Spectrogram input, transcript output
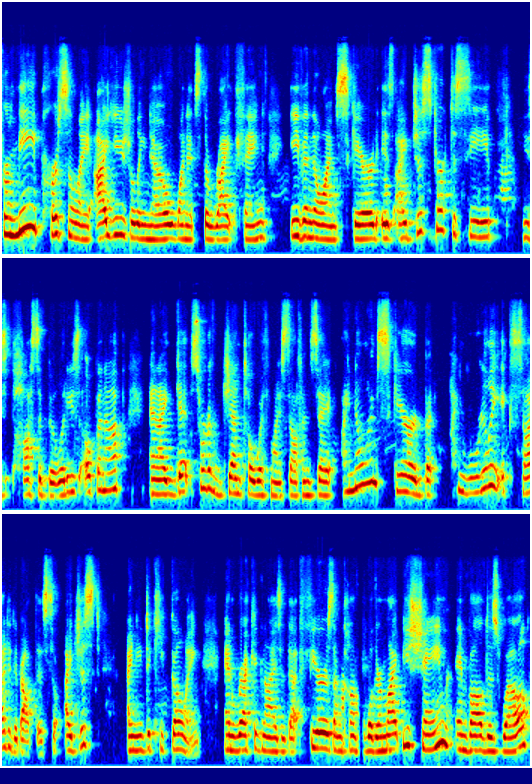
For me personally, I usually know when it's the right thing, even though I'm scared, is I just start to see these possibilities open up and I get sort of gentle with myself and say, I know I'm scared, but I'm really excited about this. So I just, I need to keep going and recognize that that fear is uncomfortable. There might be shame involved as well.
